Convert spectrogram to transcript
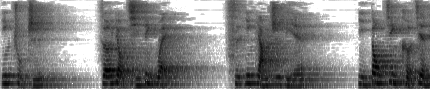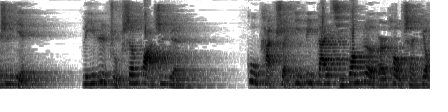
阴主直，则有其定位。此阴阳之别，以动静可见之也。离日主生化之源。故坎水亦必待其光热而后成用，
